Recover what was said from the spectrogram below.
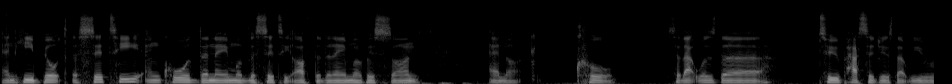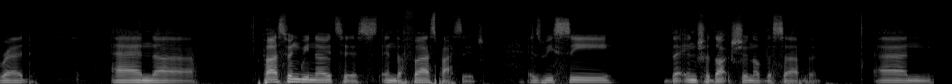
And he built a city and called the name of the city after the name of his son, Enoch. Cool. So that was the two passages that we read. And uh, first thing we noticed in the first passage is we see the introduction of the serpent. And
